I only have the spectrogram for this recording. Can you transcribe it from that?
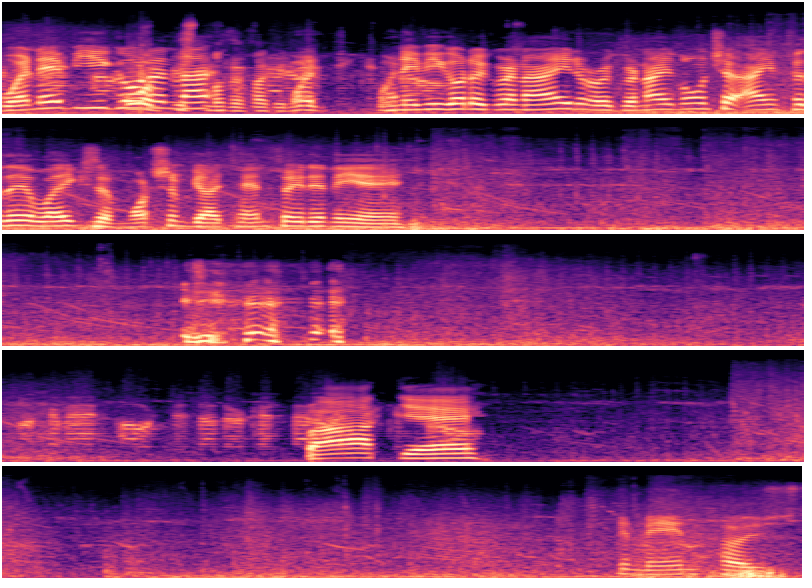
Whenever you Oh, got a this na- motherfucker when- whenever you got a grenade or a grenade launcher, aim for their legs and watch them go ten feet in the air. A command post is under Confederate Fuck yeah! Command post.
